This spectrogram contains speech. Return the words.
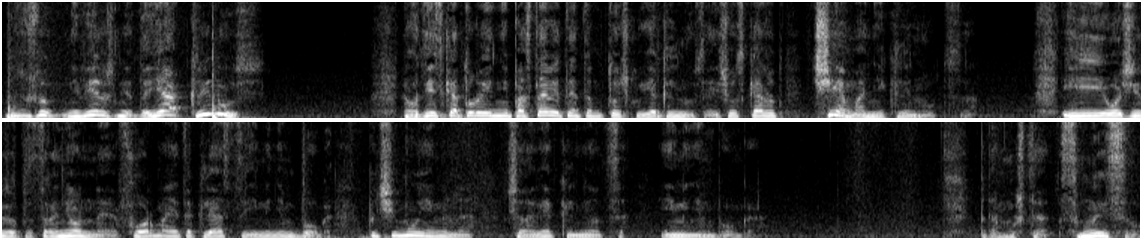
Ты что, не веришь мне? Да я клянусь. А вот есть, которые не поставят на этом точку, я клянусь, а еще скажут, чем они клянутся. И очень распространенная форма – это клясться именем Бога. Почему именно человек клянется именем Бога? Потому что смысл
